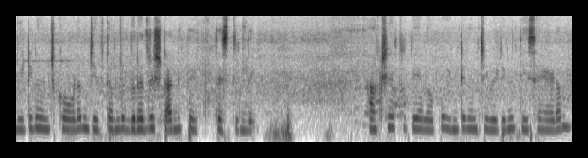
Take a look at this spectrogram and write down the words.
వీటిని ఉంచుకోవడం జీవితంలో దురదృష్టాన్ని తె తెస్తుంది. అక్షయ తృతీయలోపు ఇంటి నుంచి వీటిని తీసేయడం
